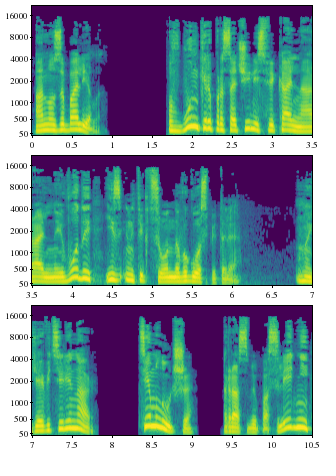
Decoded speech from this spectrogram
Оно заболело. В бункер просочились фекально-оральные воды из инфекционного госпиталя. Но я ветеринар. Тем лучше. Раз вы последний,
